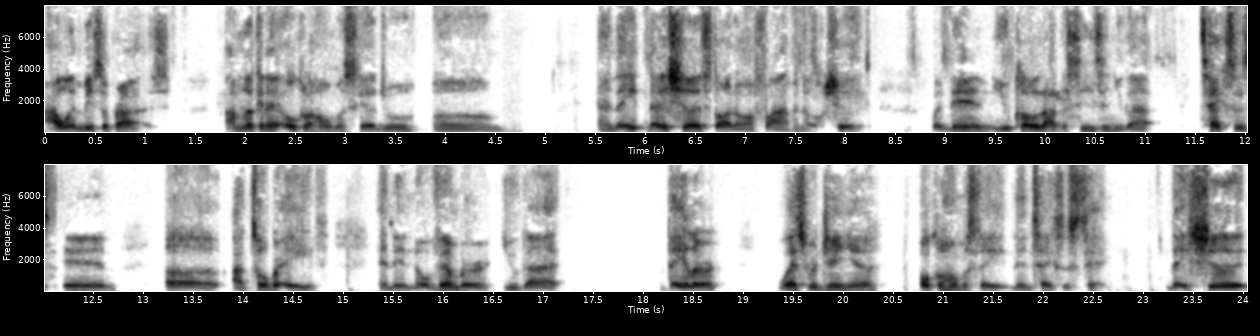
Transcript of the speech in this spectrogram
I wouldn't be surprised. I'm looking at Oklahoma's schedule, um, and they they should start off five and zero. Should, but then you close out the season. You got Texas in uh, October eighth, and then November you got Baylor, West Virginia, Oklahoma State, then Texas Tech. They should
